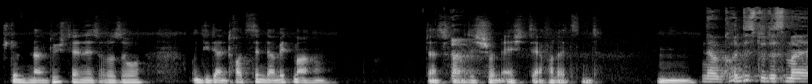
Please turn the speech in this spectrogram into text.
stundenlang Tischtennis oder so, und die dann trotzdem da mitmachen. Das fand ja. ich schon echt sehr verletzend. Na, konntest du das mal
